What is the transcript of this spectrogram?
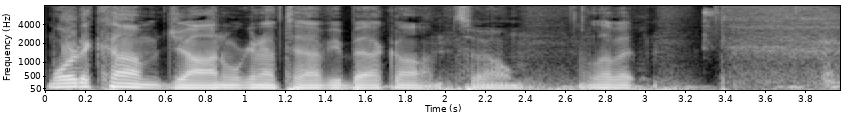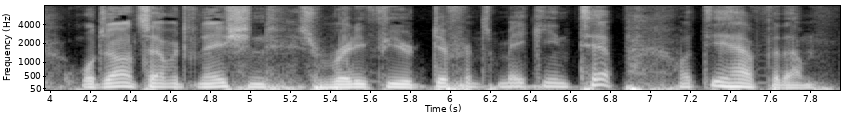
more to come, John. We're gonna have to have you back on. So I love it. Well, John Savage Nation is ready for your difference making tip. What do you have for them?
